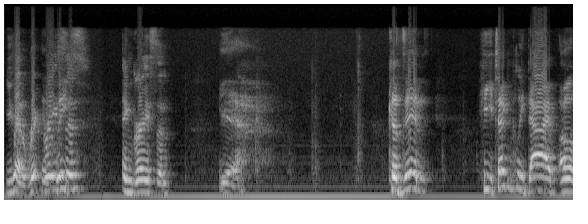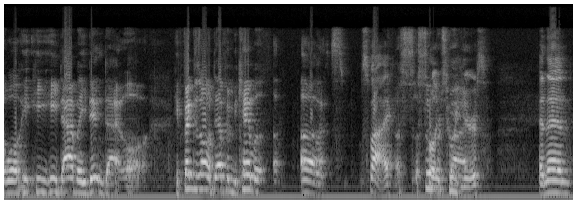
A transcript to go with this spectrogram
You had Ric At Grayson least. and Grayson. Yeah. Cause then he technically died. Oh well, he, he he died, but he didn't die. Oh, he faked his own death and became a Spy a s- a for super like two spy. years, and then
